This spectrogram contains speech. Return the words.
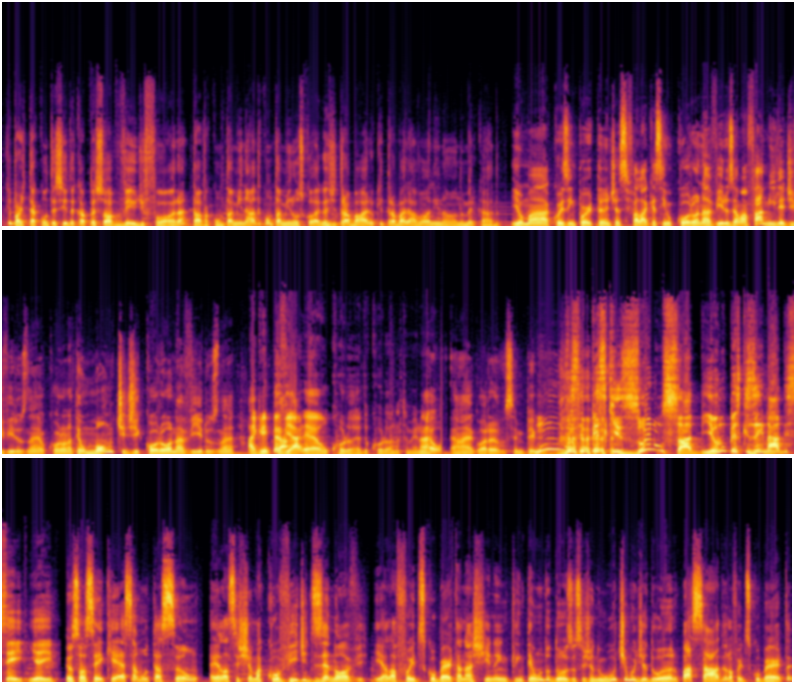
O que pode ter acontecido é que a pessoa veio de fora, estava contaminada, contaminou os colegas de trabalho que trabalhavam ali no, no mercado. E uma coisa importante a se falar é que assim, o coronavírus é uma família de vírus, né? O corona tem um monte de coronavírus, né? A gripe aviária é, um coro, é do corona também, não é? É, ah, agora você me pegou. Hum, você pesquisou e não sabe. Eu não pesquisei nada e sei. E aí? Eu só sei que essa mutação, ela se chama Covid-19 e ela foi descoberta na China em 31 do 12, ou seja, no último dia do ano passado ela foi descoberta.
